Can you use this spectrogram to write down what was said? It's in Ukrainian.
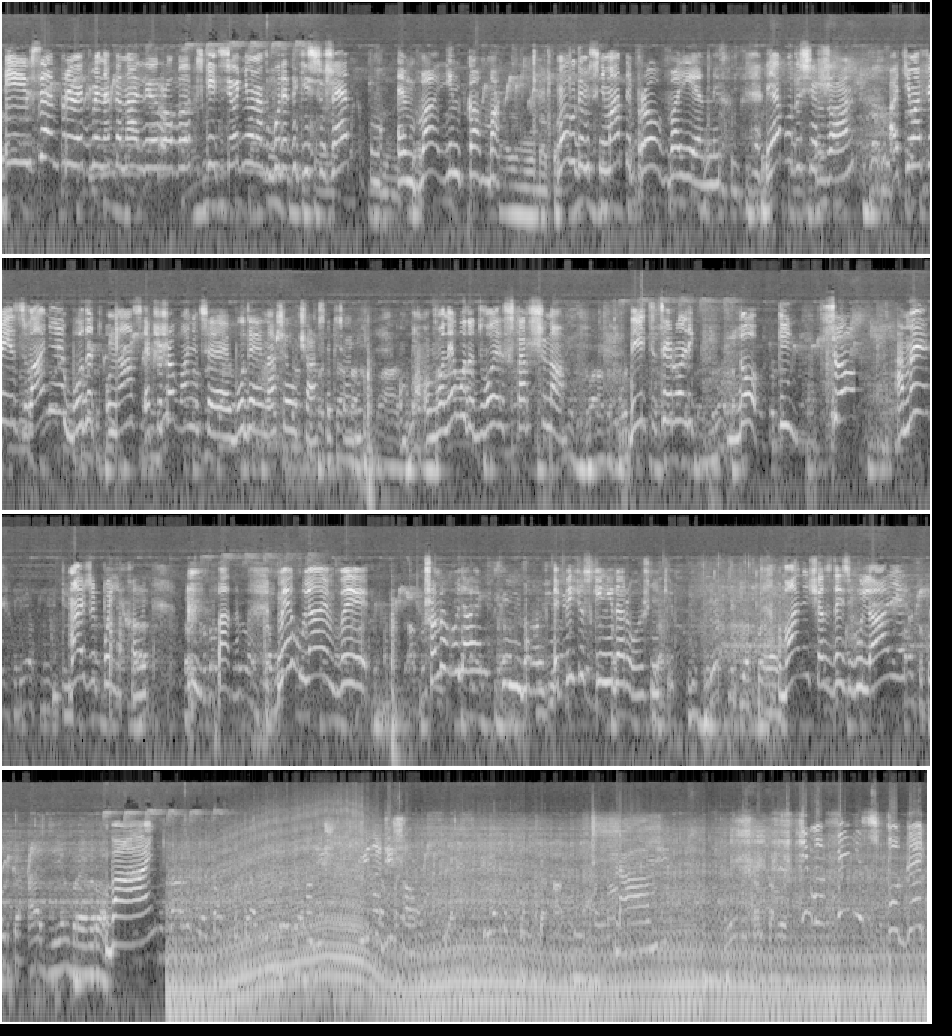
І всім привіт! Ви на каналі Roblox Kids. Сьогодні у нас буде такий сюжет МВ Інкомат. Ми будемо знімати про воєнних. Я буду сержант, а Тимофій з Вані будуть у нас, якщо що, Ваня це буде наш учасник сьогодні. Вони будуть двоє старшина. Дивіться цей ролик до кінця. А ми майже поїхали. Ладно, ми гуляємо в... Що ми гуляємо? Епічні недорожники. Ваня зараз десь гуляє. только один брейнрот. Вань. Він одійшов. Да. Тимофій спагетті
